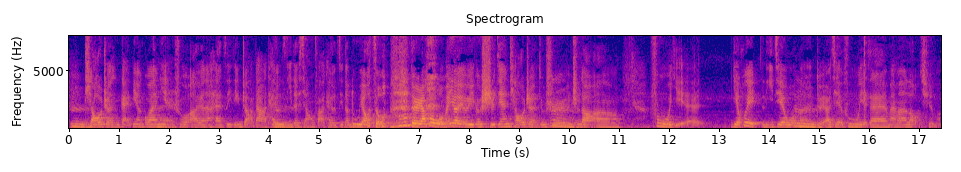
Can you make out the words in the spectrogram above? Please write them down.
嗯，调整、改变观念，说啊，原来孩子已经长大，他有自己的嗯想法，他有自己的路要走。对，然后我们要有一个时间调整，就是嗯知道，啊，父母也也会理解我们，嗯对，而且父母也在慢慢老去嘛。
